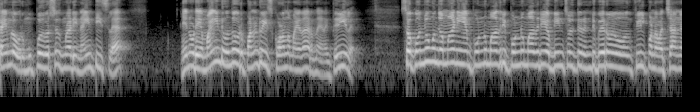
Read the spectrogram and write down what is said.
டைமில் ஒரு முப்பது வருஷத்துக்கு முன்னாடி நைன்ட்டீஸில் என்னுடைய மைண்டு வந்து ஒரு பன்னெண்டு வயசு குழந்த மாதிரி தான் இருந்தேன். எனக்கு தெரியல. ஸோ கொஞ்சம் கொஞ்சமாக நீ என் பொண்ணு மாதிரி பொண்ணு மாதிரி அப்படின்னு சொல்லிட்டு ரெண்டு பேரும் ஃபீல் பண்ண வச்சாங்க.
